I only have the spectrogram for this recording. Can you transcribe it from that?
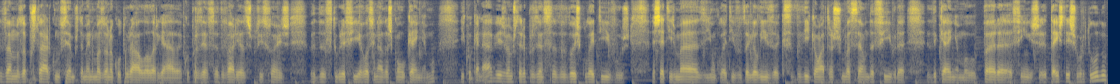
Vamos apostar, como sempre, também numa zona cultural alargada, com a presença de várias exposições de fotografia relacionadas com o cânhamo e com a cannabis. Vamos ter a presença de dois coletivos, as Sete Irmãs e um coletivo da Galiza, que se dedicam à transformação da fibra de cânhamo para fins têxteis, sobretudo.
